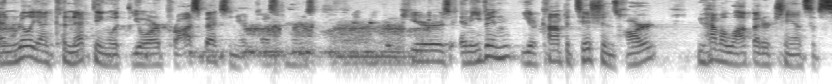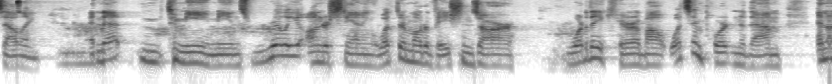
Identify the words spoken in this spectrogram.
and really on connecting with your prospects and your customers and your peers and even your competition's heart, you have a lot better chance of selling. And that to me means really understanding what their motivations are, what do they care about what's important to them and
